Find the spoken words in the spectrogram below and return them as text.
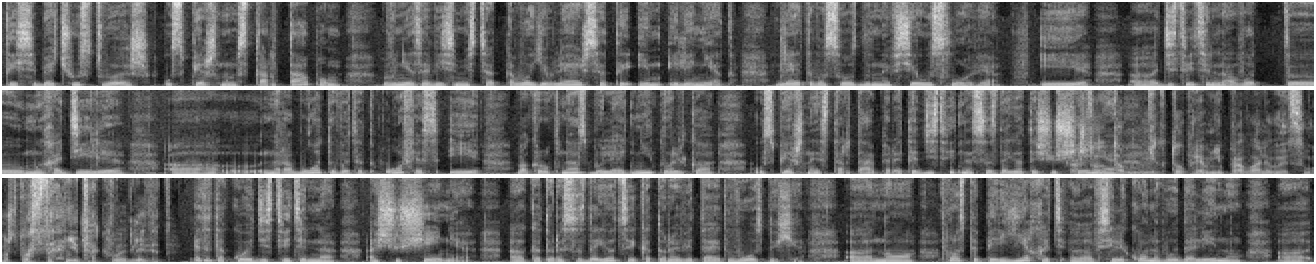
Ты себя чувствуешь успешным стартапом вне зависимости от того, являешься ты им или нет. Для этого созданы все условия. И а, действительно, вот э, мы ходили а, на работу в этот офис, и вокруг нас были одни только успешные стартаперы. Это действительно создает ощущение... А что, там никто прям не проваливается? Может, просто они так выглядят? Это такое действительно ощущение, которое создается и которое витает в воздухе. Но просто переехать э, в Силиконовую долину а, –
